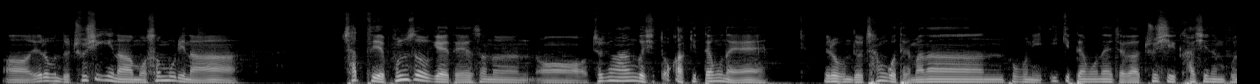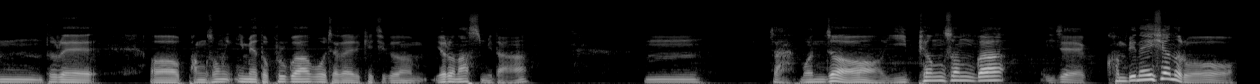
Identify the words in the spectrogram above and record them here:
어, 여러분들 주식이나 뭐 선물이나 차트의 분석에 대해서는 어, 적용하는 것이 똑같기 때문에 여러분들 참고될 만한 부분이 있기 때문에 제가 주식 하시는 분들의 어, 방송임에도 불구하고 제가 이렇게 지금 열어놨습니다. 음, 자, 먼저 이평선과 이제 컨비네이션으로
